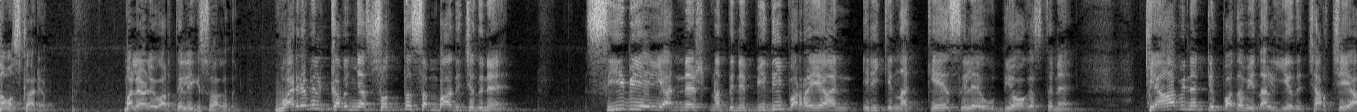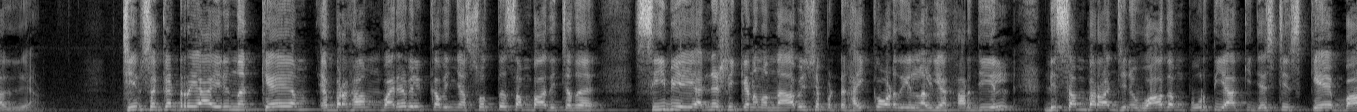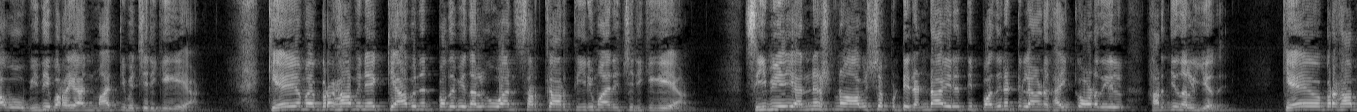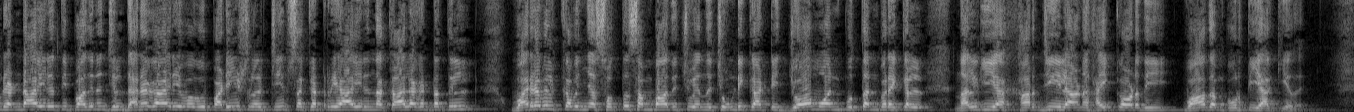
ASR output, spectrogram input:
നമസ്കാരം. മലയാളി വാർത്തയിലേക്ക് സ്വാഗതം. വരവിൽ കവിഞ്ഞ സ്വത്ത് സമ്പാദിച്ചതിന് സി ബി ഐ അന്വേഷണത്തിന് വിധി പറയാൻ ഇരിക്കുന്ന കേസിലെ ഉദ്യോഗസ്ഥന് ക്യാബിനറ്റ് പദവി നൽകിയത് ചർച്ചയാകുകയാണ്. ചീഫ് സെക്രട്ടറി ആയിരുന്ന കെ എം എബ്രഹാം വരവിൽ കവിഞ്ഞ സ്വത്ത് സമ്പാദിച്ചത് സി ബി ഐ അന്വേഷിക്കണമെന്നാവശ്യപ്പെട്ട് ഹൈക്കോടതിയിൽ നൽകിയ ഹർജിയിൽ ഡിസംബർ അഞ്ചിന് വാദം പൂർത്തിയാക്കി ജസ്റ്റിസ് കെ ബാബു വിധി പറയാൻ മാറ്റിവെച്ചിരിക്കുകയാണ്. കെ എം എബ്രഹാമിനെ ക്യാബിനറ്റ് പദവി നൽകുവാൻ സർക്കാർ തീരുമാനിച്ചിരിക്കുകയാണ്. സി ബി ഐ അന്വേഷണം ആവശ്യപ്പെട്ട് രണ്ടായിരത്തി പതിനെട്ടിലാണ് ഹൈക്കോടതിയിൽ ഹർജി നൽകിയത്. കെ എബ്രഹാം രണ്ടായിരത്തി പതിനഞ്ചിൽ ധനകാര്യ വകുപ്പ് അഡീഷണൽ ചീഫ് സെക്രട്ടറി ആയിരുന്ന കാലഘട്ടത്തിൽ വരവിൽ കവിഞ്ഞ സ്വത്ത് സമ്പാദിച്ചു എന്ന് ചൂണ്ടിക്കാട്ടി ജോമോൻ പുത്തൻപുരയ്ക്കൽ നൽകിയ ഹർജിയിലാണ് ഹൈക്കോടതി വാദം പൂർത്തിയാക്കിയത്.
